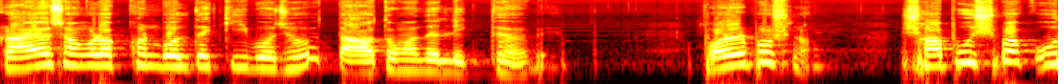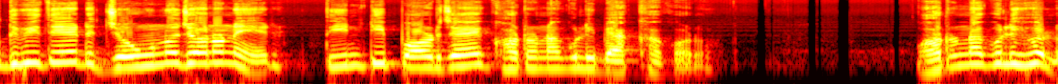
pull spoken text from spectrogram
ক্রায় সংরক্ষণ বলতে কী বোঝো তাও তোমাদের লিখতে হবে। পরের প্রশ্ন, সপুষ্পক উদ্ভিদের যৌন জননের তিনটি পর্যায়ে ঘটনাগুলি ব্যাখ্যা করো। ঘটনাগুলি হল,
